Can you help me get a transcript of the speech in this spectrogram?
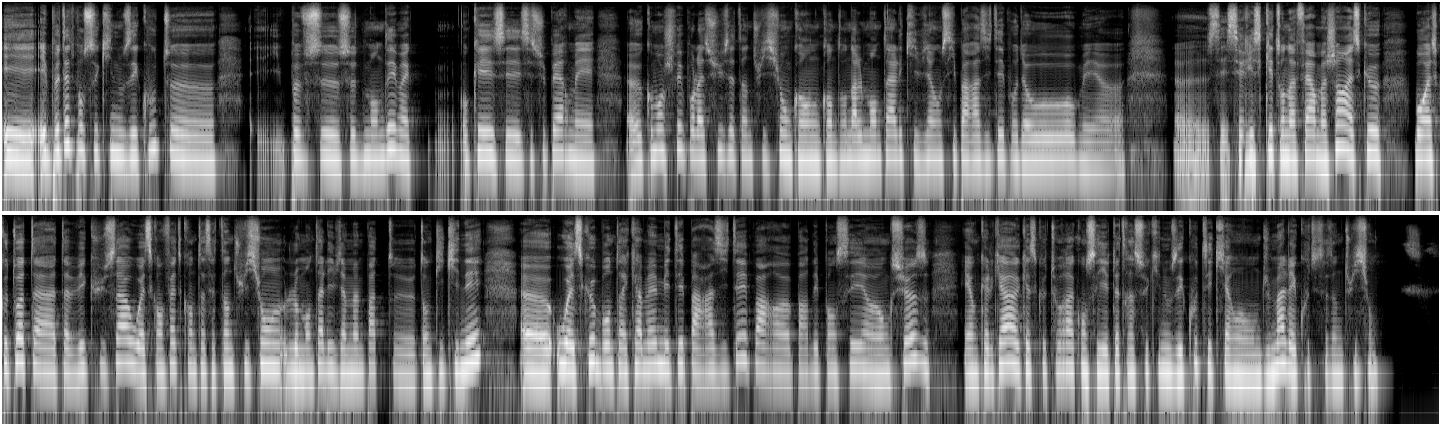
Et, et peut-être pour ceux qui nous écoutent, euh, ils peuvent se, se demander, mais, ok, c'est super, mais euh, comment je fais pour la suivre cette intuition quand, quand on a le mental qui vient aussi parasiter pour dire oh, oh, mais euh, euh c'est risqué ton affaire machin. Est-ce que bon, est-ce que toi t'as as vécu ça ou est-ce qu'en fait quand t'as cette intuition, le mental il vient même pas t'enquiquiner ou est-ce que bon t'as quand même été parasité par par des pensées anxieuses? Et en quel cas qu'est-ce que tu aurais à conseiller peut-être à ceux qui nous écoutent et qui ont du mal à écouter cette intuition?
